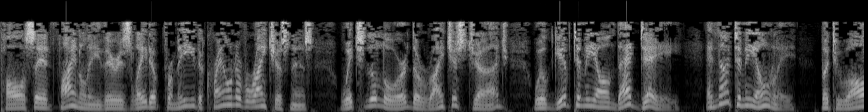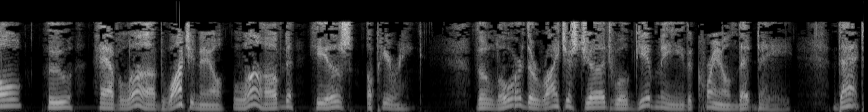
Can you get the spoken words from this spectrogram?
Paul said, Finally there is laid up for me the crown of righteousness, which the Lord, the righteous judge, will give to me on that day, and not to me only, but to all who have loved, watch it now, loved His appearing. The Lord, the righteous judge, will give me the crown that day, that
